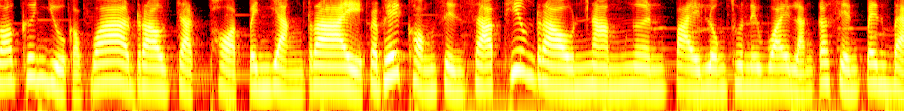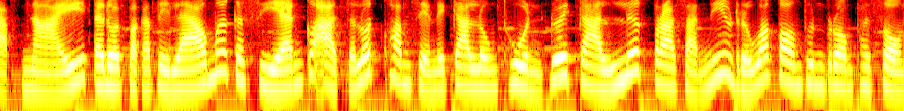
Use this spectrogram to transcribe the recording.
ก็ขึ้นอยู่กับว่าเราจัดพอร์ตเป็นอย่างไร ประเภทของสินทรัพย์ที่เรานำเงินไปลงทุนในวัยหลังเกษียณเป็นแบบไหน แต่โดยปกติแล้วเมื่อเกษียณก็อาจจะลดความเสี่ยงในการลงทุน ด้วยการเลือกตราสารหนี้หรือว่ากองทุนรวมผสม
